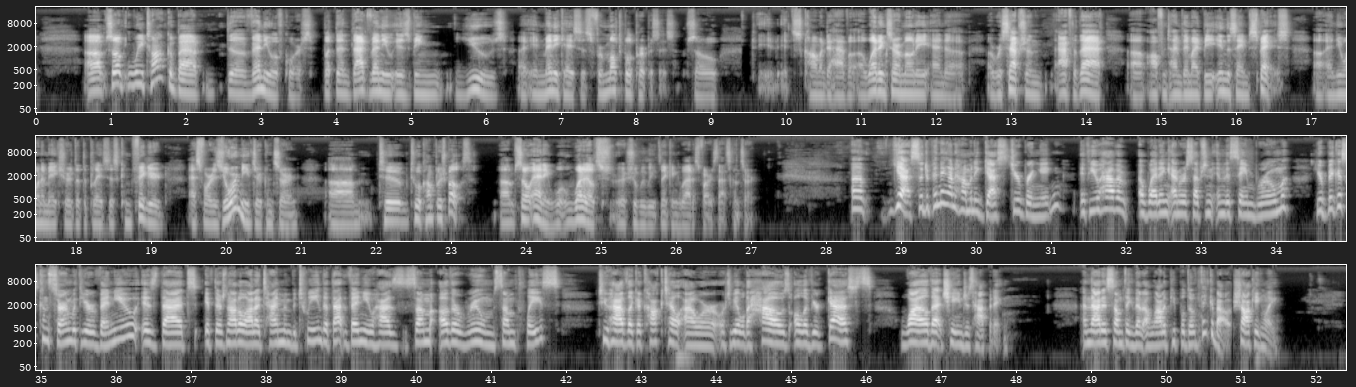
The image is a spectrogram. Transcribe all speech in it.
Um, so we talk about the venue, of course, but then that venue is being used uh, in many cases for multiple purposes. So it's common to have a, wedding ceremony and a, a reception after that. Uh, oftentimes they might be in the same space, uh, and you want to make sure that the place is configured as far as your needs are concerned um, to to accomplish both. Um, so, Annie, w- what else should we be thinking about as far as that's concerned? Um, yeah. So, depending on how many guests you're bringing, if you have a, a wedding and reception in the same room, your biggest concern with your venue is that if there's not a lot of time in between that that venue has some other room some place to have like a cocktail hour or to be able to house all of your guests while that change is happening. And that is something that a lot of people don't think about shockingly.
